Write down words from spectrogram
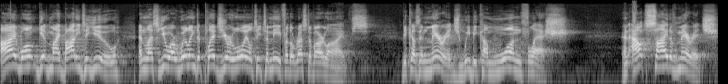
I won't give my body to you unless you are willing to pledge your loyalty to me for the rest of our lives. Because in marriage, we become one flesh. And outside of marriage,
